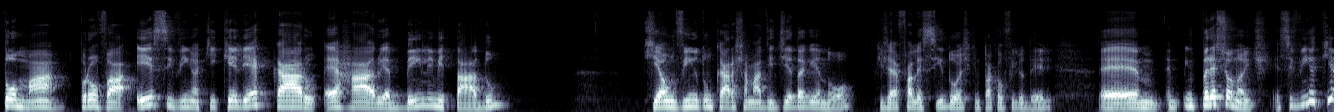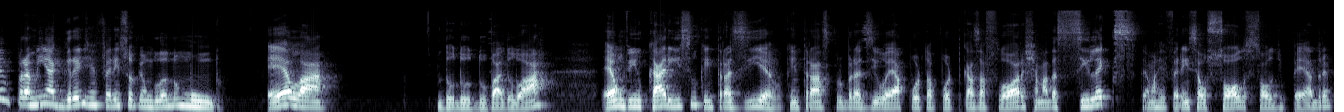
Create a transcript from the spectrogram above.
tomar, provar esse vinho aqui, que ele é caro, é raro e é bem limitado, que é um vinho de um cara chamado Didier Daguenot, que já é falecido hoje, quem toca é o filho dele. É, é impressionante. Esse vinho aqui, é, para mim, é a grande referência Sauvignon Blanc no mundo. É lá do, do, do Vale do Loire. É um vinho caríssimo, quem trazia, quem traz para o Brasil é a Porto a Porto Casa Flora, chamada Silex, tem uma referência ao solo, solo de pedra.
